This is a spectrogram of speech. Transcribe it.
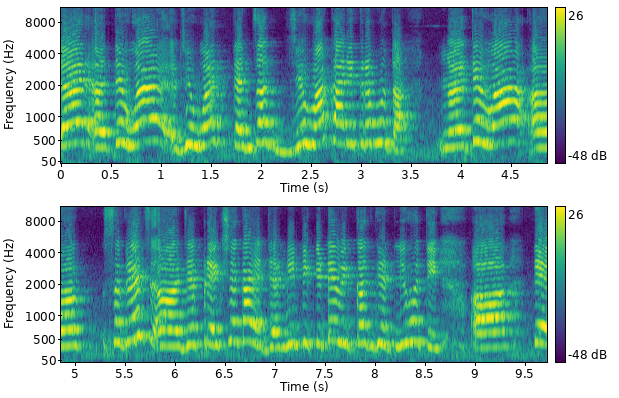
तर तेव्हा जेव्हा त्यांचा जेव्हा कार्यक्रम होता तेव्हा सगळेच जे प्रेक्षक आहेत ज्यांनी तिकिटे विकत घेतली होती ते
